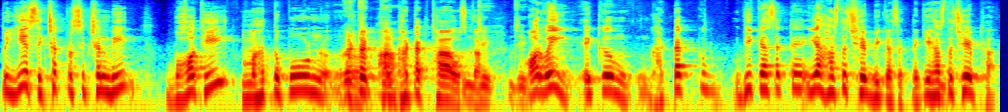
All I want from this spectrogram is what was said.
तो ये शिक्षक प्रशिक्षण भी बहुत ही महत्वपूर्ण घटक था। घटक था उसका। जी, जी। और वही एक घटक भी कह सकते हैं या हस्तक्षेप भी कह सकते हैं कि हस्तक्षेप था।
